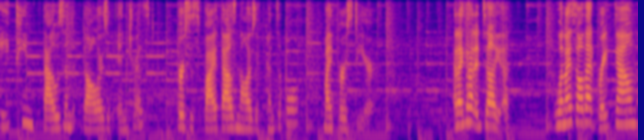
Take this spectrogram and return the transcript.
$18,000 of interest versus $5,000 of principal my first year. And I gotta tell you, when I saw that breakdown,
